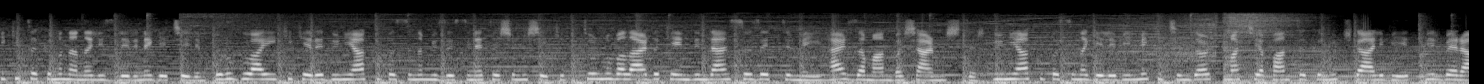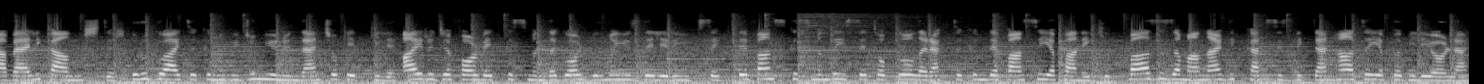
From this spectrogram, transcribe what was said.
İki takımın analizlerine geçelim. Uruguay iki kere Dünya Kupası'nı müzesine taşımış ekip, turnuvalarda kendinden söz ettirmeyi her zaman başarmıştır. Dünya Kupası'na gelebilmek için 4 maç yapan takım 3 galibiyet, 1 beraberlik almıştır. Uruguay takımı hücum yönünden çok etkili. Ayrıca forvet kısmında gol bulma yüzdeleri yüksek. Defans kısmında ise toplu olarak takım defansı yapan ekip. Bazı zamanlar dikkatsizlikten hata yapabiliyorlar.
